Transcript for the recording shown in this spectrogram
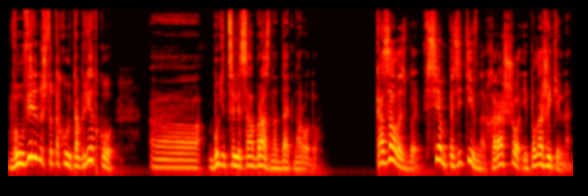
Вы уверены, что такую таблетку а, будет целесообразно дать народу? Казалось бы, всем позитивно, хорошо и положительно.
